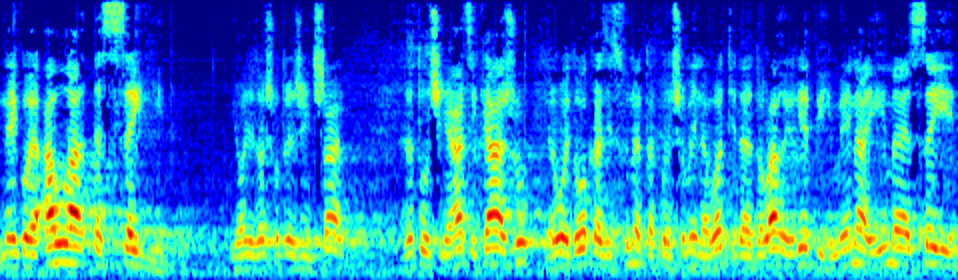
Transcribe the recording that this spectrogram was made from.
nego je Allah es-sejid. I ovdje je došao određeni član, zato učinjaci kažu, jer ovo je dokaz iz suneta koje ćemo mi navoditi, da je do i lijepih imena i ime je sejid.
